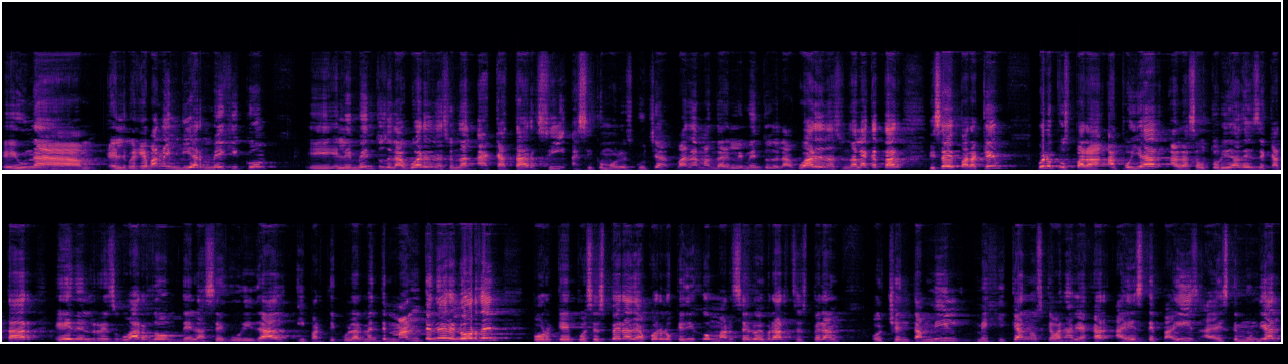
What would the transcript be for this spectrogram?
eh, una, el, que van a enviar México eh, elementos de la Guardia Nacional a Qatar, sí, así como lo escucha, van a mandar elementos de la Guardia Nacional a Qatar. ¿Y sabe para qué? Bueno, pues para apoyar a las autoridades de Qatar en el resguardo de la seguridad y particularmente mantener el orden, porque pues espera, de acuerdo a lo que dijo Marcelo Ebrard, se esperan 80 mil mexicanos que van a viajar a este país, a este mundial,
